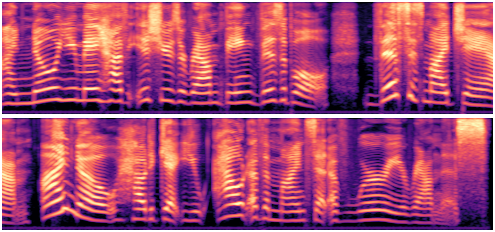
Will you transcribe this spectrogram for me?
I know you may have issues around being visible. This is my jam. I know how to get you out of the mindset of worry around this.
